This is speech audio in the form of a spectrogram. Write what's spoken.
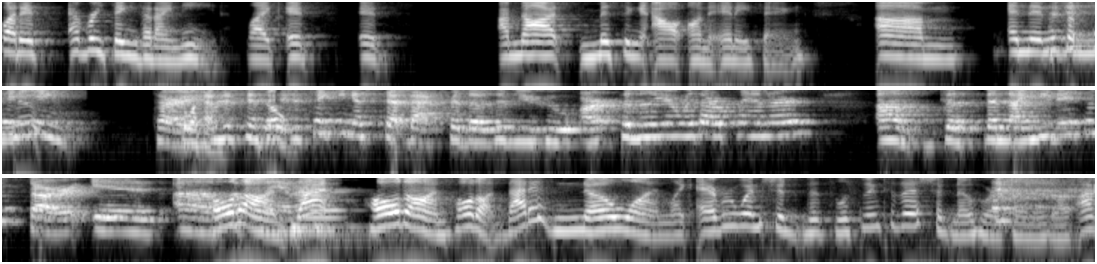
but it's everything that I need. Like it's it's I'm not missing out on anything. Um, and then so just taking. New- sorry, I'm just gonna say, no. just taking a step back for those of you who aren't familiar with our planners. Um, the the 90 days of start is um, hold on that hold on hold on that is no one like everyone should that's listening to this should know who our planners are. I'm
